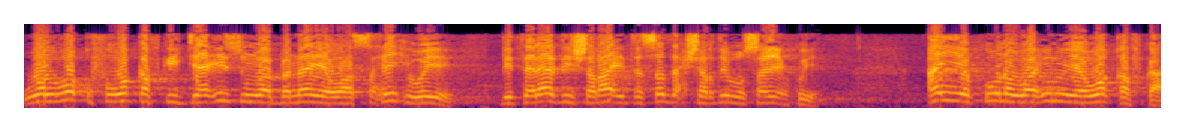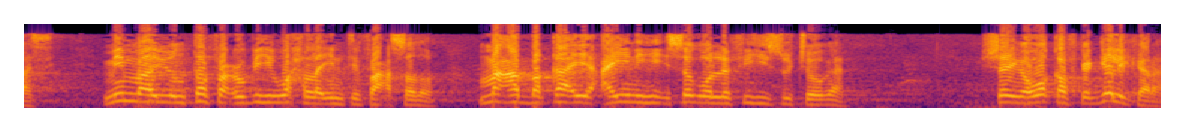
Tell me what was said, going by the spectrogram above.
Waalwaqfu waqafkii jaa-isun waa bannaanya waa saxiix weeye. Bialaai sharaa'ita saddex shardi buu saxiix ku yahay. An yakuuna waa inuu yahay waqafkaasi. Mima yuntafacu bihi wax la intifaacsado maca baqaa'i caynihi isagoo lafihiisu joogaan shayga waqafka geli kara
